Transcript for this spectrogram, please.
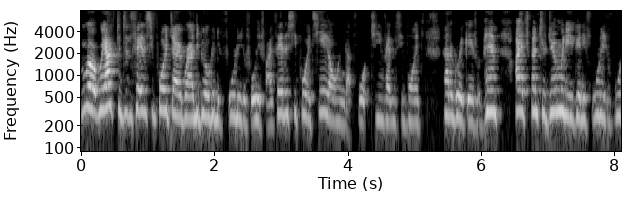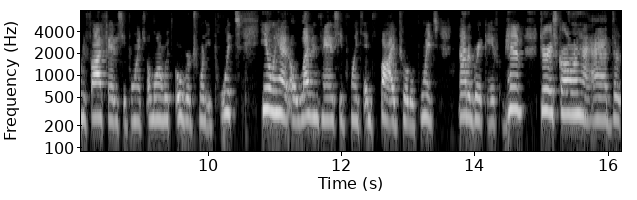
Well, reacting to the fantasy points, I had Bradley Beal getting 40 to 45 fantasy points. He only got 14 fantasy points. Had a great game from him. I had Spencer Dinwiddie getting 40 to 45 fantasy points, along with over 20 points. He only had 11 fantasy points and five total points. Not a great game from him. Darius Garland had, had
